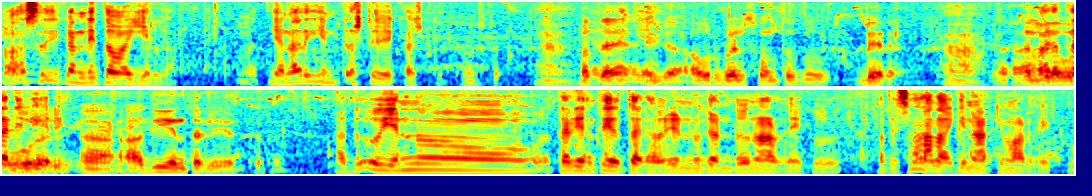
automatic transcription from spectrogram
ಕಾಸು ಖಂಡಿತವಾಗಿಲ್ಲ. ಮತ್ತು ಜನರಿಗೆ ಇಂಟ್ರೆಸ್ಟ್ ಬೇಕಷ್ಟೇ. ಅಷ್ಟೇ. ಮತ್ತೆ ಈಗ ಅವ್ರು ಬೆಳೆಸುವಂಥದ್ದು ಬೇರೆ. ಹಾಂ. ಅಲ್ಲಿ ಅವ್ರ ಊರಲ್ಲಿ ಹಾಂ ಅದು ಏನು ತಳಿ ಇರ್ತದೆ ಅದು ಹೆಣ್ಣು ತಳಿ ಅಂತ ಹೇಳ್ತಾರೆ. ಅವ್ರು ಹೆಣ್ಣು ಗಂಡು ನಾಡಬೇಕು ಮತ್ತು ಸಾಲಾಗಿ ನಾಟಿ ಮಾಡಬೇಕು.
